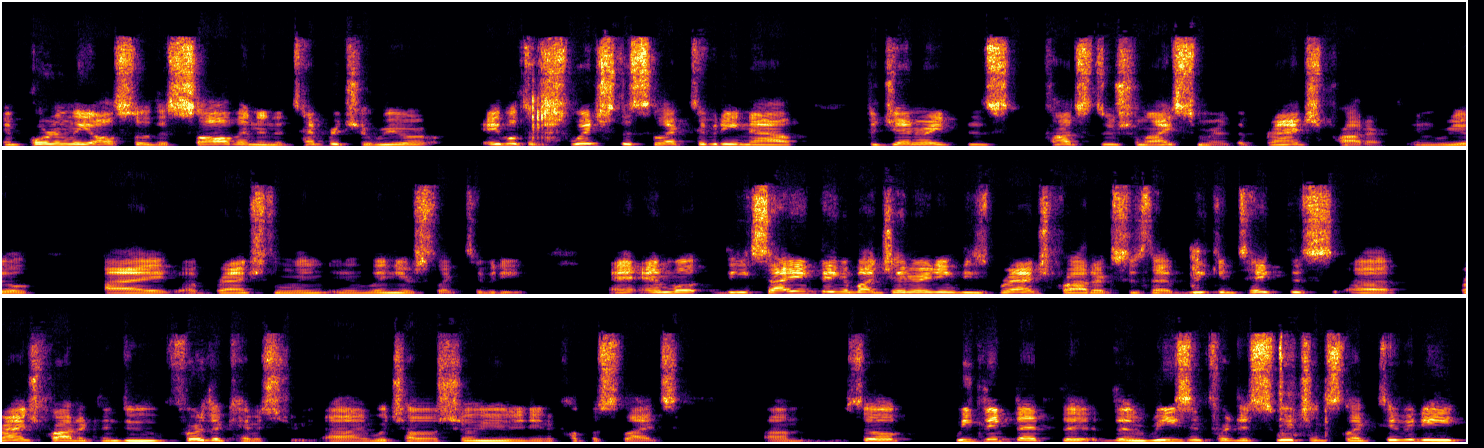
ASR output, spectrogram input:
importantly also the solvent and the temperature, we were able to switch the selectivity now to generate this constitutional isomer, the branch product in real high uh, branched lin- linear selectivity. And, and, what the exciting thing about generating these branch products is that we can take this uh, branch product and do further chemistry, uh, which I'll show you in a couple of slides. Um, so we think that the, the reason for this switch in selectivity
